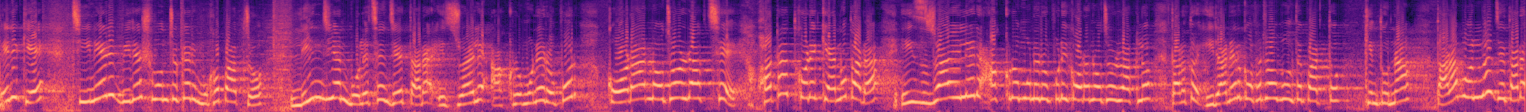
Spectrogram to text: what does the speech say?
এদিকে চীনের বিদেশ মন্ত্রকের মুখপাত্র লিনজিয়ান বলেছেন যে তারা ইসরায়েলে আক্রমণের ওপর কড়া নজর রাখছে। হঠাৎ করে কেন তারা ইসরায়েলের আক্রমণের উপরই কড়া নজর রাখল? তারা তো ইরানের কথাটাও বলতে পারতো। কিন্তু না, তারা বলল যে তারা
